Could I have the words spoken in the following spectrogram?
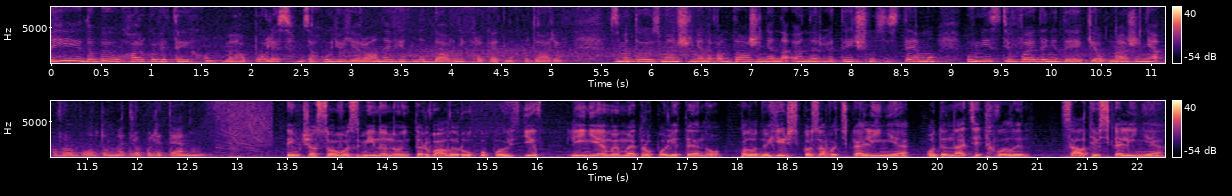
Цієї доби у Харкові тихо. Мегаполіс загоює рани від недавніх ракетних ударів. З метою зменшення навантаження на енергетичну систему в місті введені деякі обмеження в роботу метрополітену. Тимчасово змінено інтервали руху поїздів лініями метрополітену. Холодногірсько-заводська лінія 11 хвилин. Салтівська лінія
